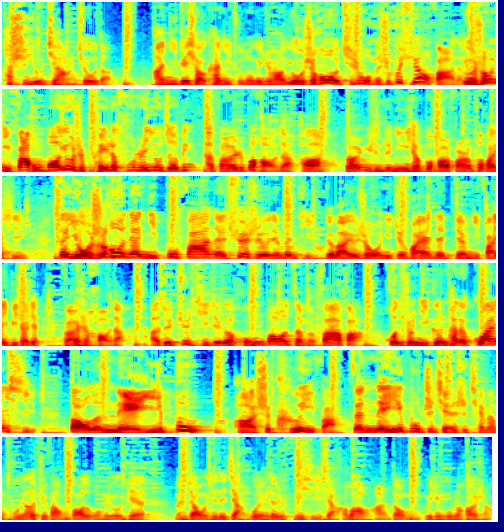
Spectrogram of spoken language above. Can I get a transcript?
它是有讲究的啊。你别小看你主动给女生发，有时候其实我们是不需要发的。有时候你发红包又是赔了夫人又折兵啊，反而是不好的啊，反而女生对你印象不好，反而破坏吸引。那有时候呢，你不发呢，确实有点问题，对吧？有时候你正好，哎，那你发一笔小钱，反而是好的啊。所以具体这个红包怎么发法，或者说你跟他的关系到了哪一步啊，是可以发，在哪一步之前是千万不要去发红包的。我们有一篇文章，我记得讲过，你可以再去复习一下，好不好啊？到我们微信公众号上，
